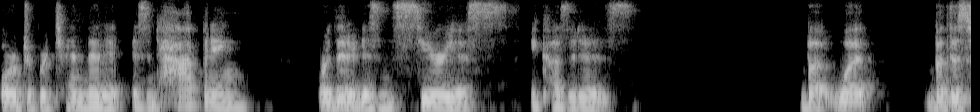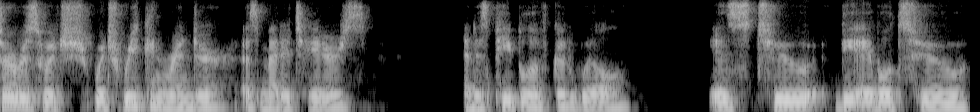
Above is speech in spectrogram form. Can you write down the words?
or to pretend that it isn't happening or that it isn't serious because it is. But what but the service which which we can render as meditators and as people of goodwill is to be able to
